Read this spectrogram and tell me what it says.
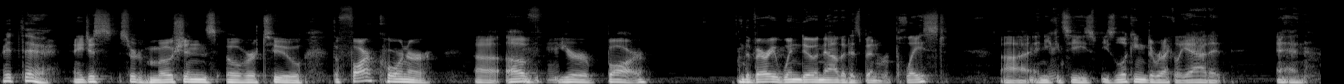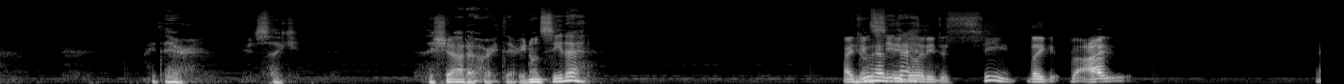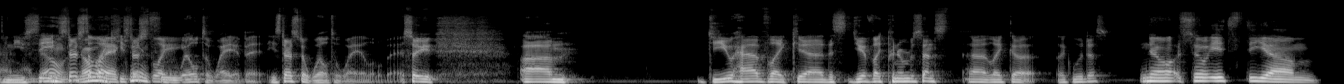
Right there. And he just sort of motions over to the far corner uh, of Mhm. your bar, the very window now that has been replaced. Uh, And you Mhm. can see he's, he's looking directly at it. And right there, you're just like the shadow right there. You don't see that? I You do have the that? ability to see, like I. and you I see he starts Normally to I like he starts to like see. wilt away a bit. He starts to wilt away a little bit. So you, um, do you have like uh this? Do you have like penumbra sense, uh, like uh like Lou does? No, so it's the um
